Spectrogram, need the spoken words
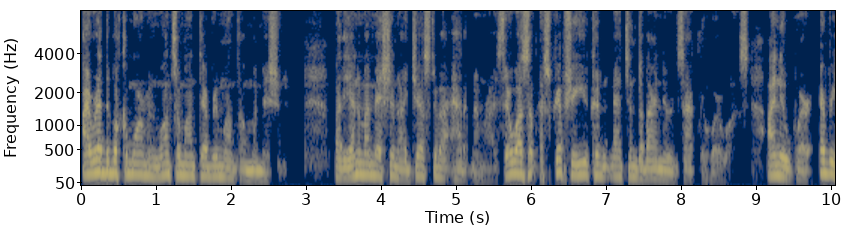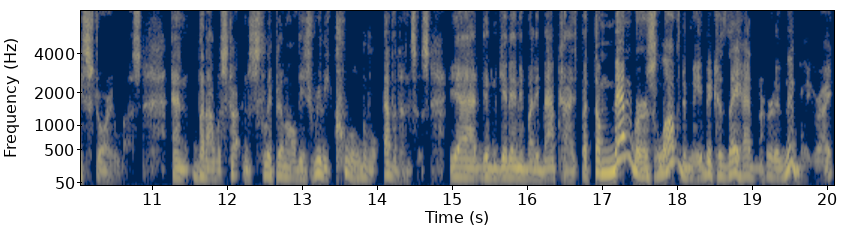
I read the Book of Mormon once a month, every month on my mission. By the end of my mission, I just about had it memorized. There wasn't a scripture you couldn't mention that I knew exactly where it was. I knew where every story was. And but I was starting to slip in all these really cool little evidences. Yeah, I didn't get anybody baptized, but the members loved me because they hadn't heard of Nibley, right?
